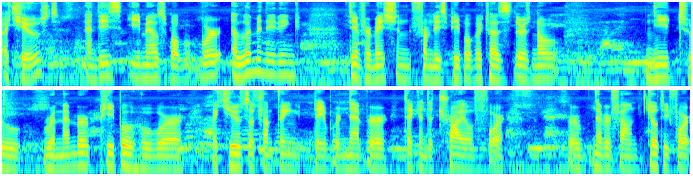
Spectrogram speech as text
accused, and these emails well we're eliminating the information from these people because there's no need to remember people who were accused of something they were never taken to trial for or never found guilty for.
